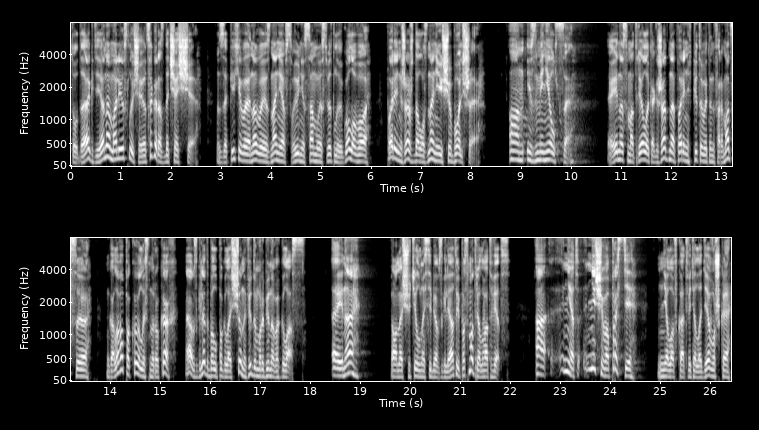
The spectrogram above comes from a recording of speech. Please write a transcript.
Туда, где аномалии случаются гораздо чаще. Запихивая новые знания в свою не самую светлую голову, парень жаждал знаний еще больше. «Он изменился». Эйна смотрела, как жадно парень впитывает информацию, голова покоилась на руках, а взгляд был поглощен видом рубиновых глаз. «Эйна?» Он ощутил на себя взгляд и посмотрел в ответ. «А, нет, ничего, прости», — неловко ответила девушка,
